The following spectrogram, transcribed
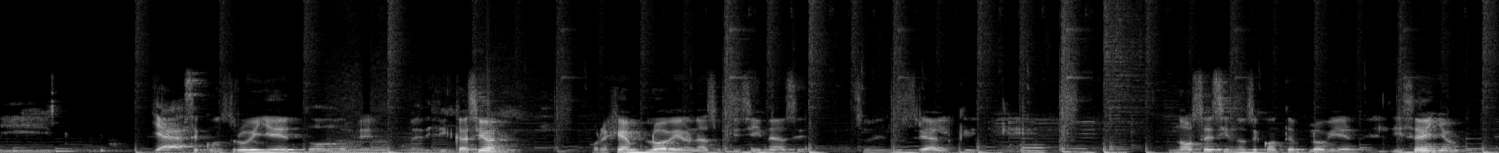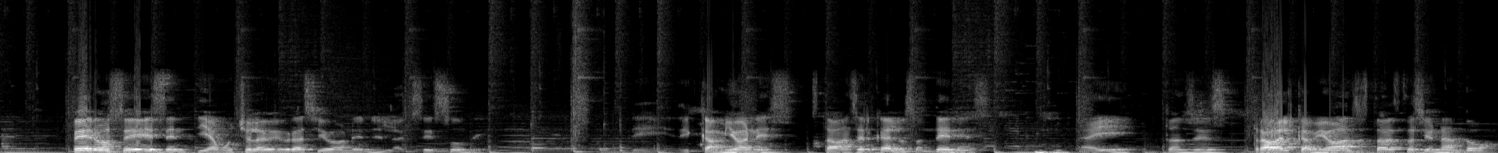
y ya se construye toda la edificación. Por ejemplo, había unas oficinas en zona industrial que, que no sé si no se contempló bien el diseño, pero se sentía mucho la vibración en el acceso de, de- de camiones. Estaban cerca de los andenes ahí. Entonces entraba el camión, se estaba estacionando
